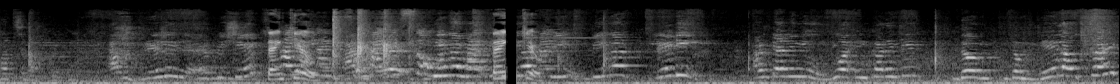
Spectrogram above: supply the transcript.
हाथ से बात करती I would really appreciate Thank you. I would, being a Thank you. being- Being a lady, I'm telling you, you are encouraging the the male outside.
